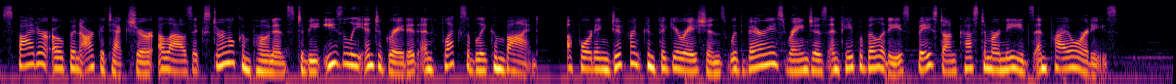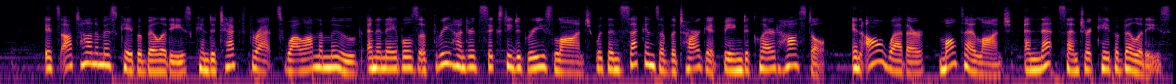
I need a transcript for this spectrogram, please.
Spyder Open Architecture allows external components to be easily integrated and flexibly combined, affording different configurations with various ranges and capabilities based on customer needs and priorities. Its autonomous capabilities can detect threats while on the move and enables a 360 degrees launch within seconds of the target being declared hostile, in all-weather, multi-launch, and net-centric capabilities.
